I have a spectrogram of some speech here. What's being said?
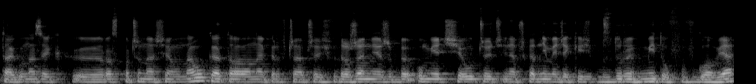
tak, u nas jak e, rozpoczyna się naukę, to najpierw trzeba przejść wdrożenie, żeby umieć się uczyć i na przykład nie mieć jakichś bzdurnych mitów w głowie,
